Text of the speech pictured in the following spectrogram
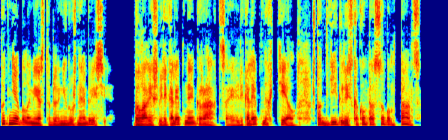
Тут не было места для ненужной агрессии. Была лишь великолепная грация великолепных тел, что двигались в каком-то особом танце.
